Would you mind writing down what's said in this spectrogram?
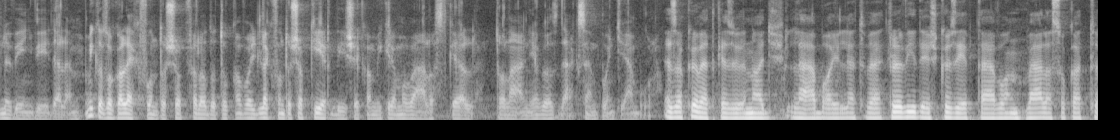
növényvédelem. Mik azok a legfontosabb feladatok, vagy legfontosabb kérdések, amikre ma választ kell találni a gazdák szempontjából? Ez a következő nagy lába, illetve rövid és középtávon válaszokat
